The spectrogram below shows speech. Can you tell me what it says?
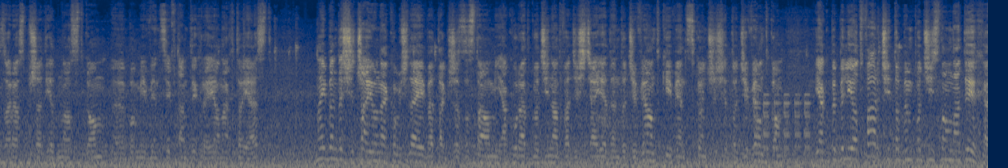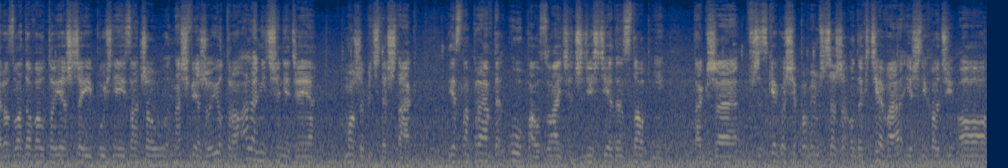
zaraz przed jednostką, e, bo mniej więcej w tamtych rejonach to jest. No i będę się czaił na jakąś lejbę, także zostało mi akurat godzina 21 do dziewiątki, więc skończy się to dziewiątką. Jakby byli otwarci, to bym pocisnął na dychę, rozładował to jeszcze i później zaczął na świeżo jutro, ale nic się nie dzieje. Może być też tak. Jest naprawdę upał, słuchajcie, 31 stopni. Także wszystkiego się powiem szczerze odechciewa, jeśli chodzi o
